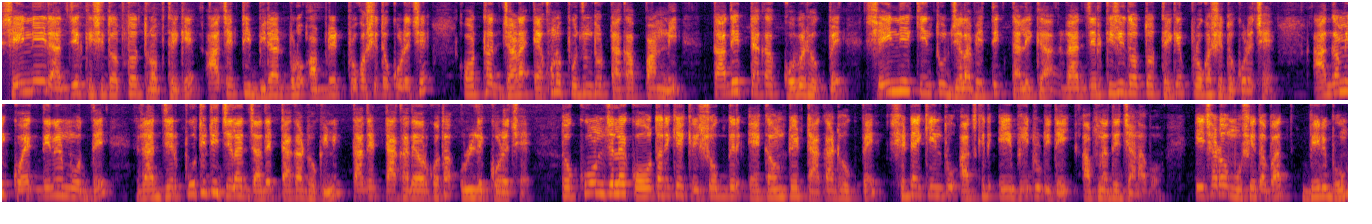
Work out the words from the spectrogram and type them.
সেই নিয়ে রাজ্যের কৃষি দপ্তর তরফ থেকে আজ একটি বিরাট বড় আপডেট প্রকাশিত করেছে। অর্থাৎ যারা এখনও পর্যন্ত টাকা পাননি, তাদের টাকা কবে ঢুকবে, সেই নিয়ে কিন্তু জেলাভিত্তিক তালিকা রাজ্যের কৃষি দপ্তর থেকে প্রকাশিত করেছে। আগামী কয়েকদিনের মধ্যে রাজ্যের প্রতিটি জেলার যাদের টাকা ঢোকেনি, তাদের টাকা দেওয়ার কথা উল্লেখ করেছে। তো কোন জেলায় কত তারিখে কৃষকদের অ্যাকাউন্টে টাকা ঢুকবে সেটাই কিন্তু আজকের এই ভিডিওটিতেই আপনাদের জানাব। এছাড়াও মুর্শিদাবাদ, বীরভূম,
